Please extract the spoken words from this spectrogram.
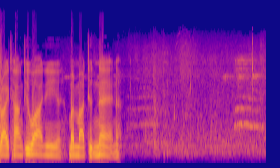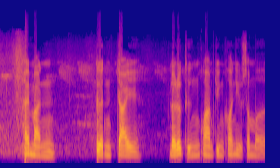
ปลายทางที่ว่านี่มันมาถึงแน่นะ ให้มันเตือนใจระลึกถึงความจริงข้อนี้อยู่เสมอ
